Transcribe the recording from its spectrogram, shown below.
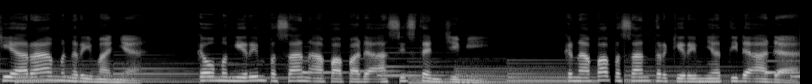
Kiara menerimanya. Kau mengirim pesan apa pada asisten Jimmy? Kenapa pesan terkirimnya tidak ada?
